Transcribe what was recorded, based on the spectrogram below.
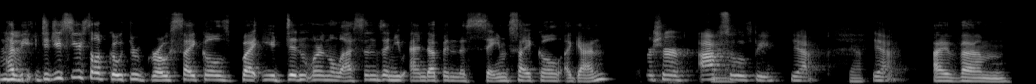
Mm-hmm. Have you did you see yourself go through growth cycles, but you didn't learn the lessons and you end up in the same cycle again? For sure. Absolutely. Yeah. Yeah. Yeah. I've um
